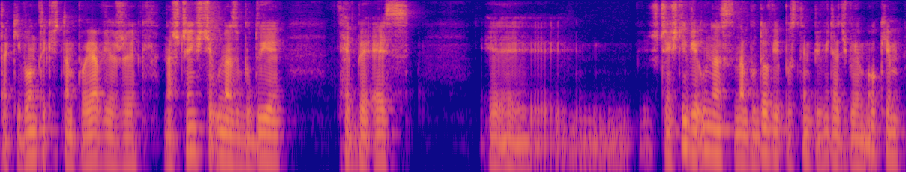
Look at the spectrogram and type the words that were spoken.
taki wątek się tam pojawia, że na szczęście u nas buduje TBS. Y, szczęśliwie u nas na budowie postępie widać gołym okiem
